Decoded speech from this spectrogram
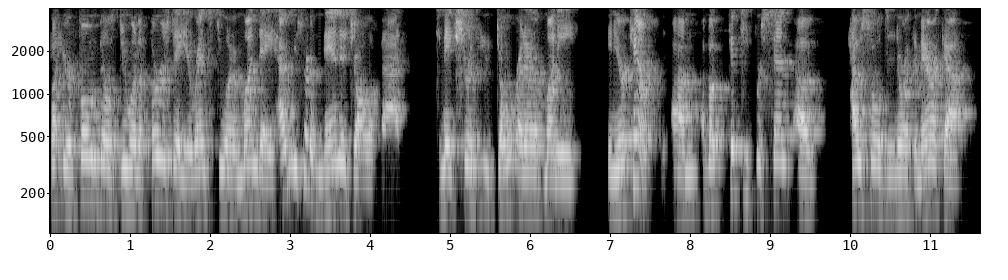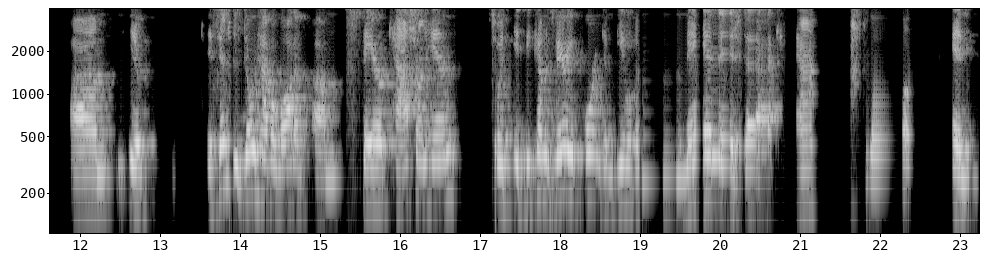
but your phone bill's due on a Thursday, your rent's due on a Monday. How do you sort of manage all of that to make sure that you don't run out of money in your account? Um, about 50% of households in North America, um, you know, essentially don't have a lot of um, spare cash on hand. So it, it, becomes very important to be able to manage that cash flow and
